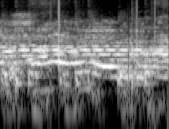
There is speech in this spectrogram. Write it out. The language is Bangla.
আশা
